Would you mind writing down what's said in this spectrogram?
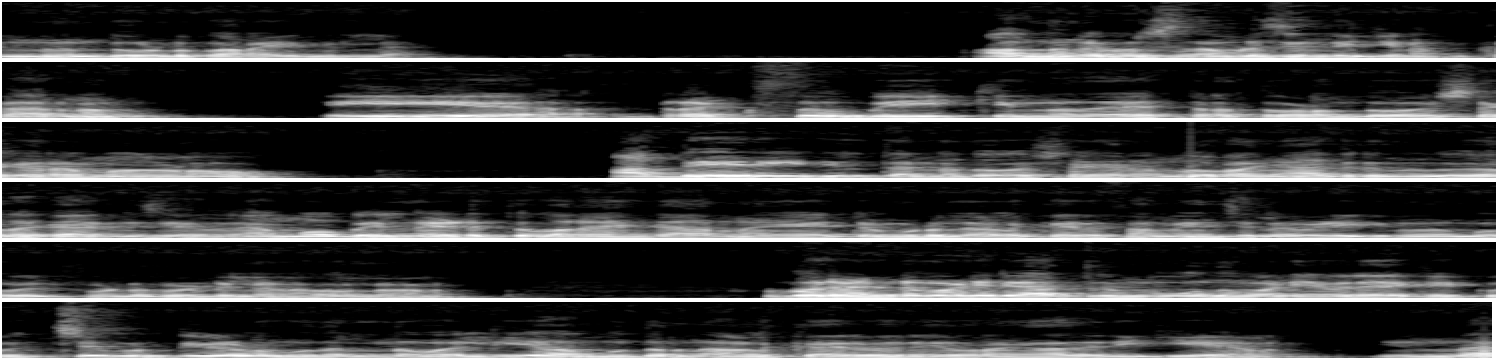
എന്ന് എന്തുകൊണ്ട് പറയുന്നില്ല? അതിനെ കുറിച്ച് നമ്മൾ ചിന്തിക്കണം. കാരണം ഈ ഡ്രഗ്സ് ഉപയോഗിക്കുന്നത് എത്രത്തോളം ദോഷകരമാണോ അതേ രീതിയിൽ തന്നെ ദോഷകരമാണ് ഉറങ്ങാതിരുന്ന് വേറെ കാര്യം ചെയ്യുന്നത്. ഞാൻ മൊബൈലിന് എടുത്തു പറയാൻ കാരണം ഏറ്റവും കൂടുതൽ ആൾക്കാർ സമയം ചിലവഴിക്കുന്നത് മൊബൈൽ ഫോണിന്റെ ഫ്രണ്ടിലാണ് അതുകൊണ്ടാണ്. അപ്പോൾ രണ്ട് മണി രാത്രി മൂന്ന് മണി വരെയൊക്കെ കൊച്ചു കുട്ടികൾ മുതൽ വലിയ മുതിർന്ന ആൾക്കാർ വരെ ഉറങ്ങാതിരിക്കുകയാണ്. ഇന്ന്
